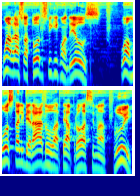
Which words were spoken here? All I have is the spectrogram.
Um abraço a todos, fiquem com Deus. O almoço está liberado. Até a próxima. Fui.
